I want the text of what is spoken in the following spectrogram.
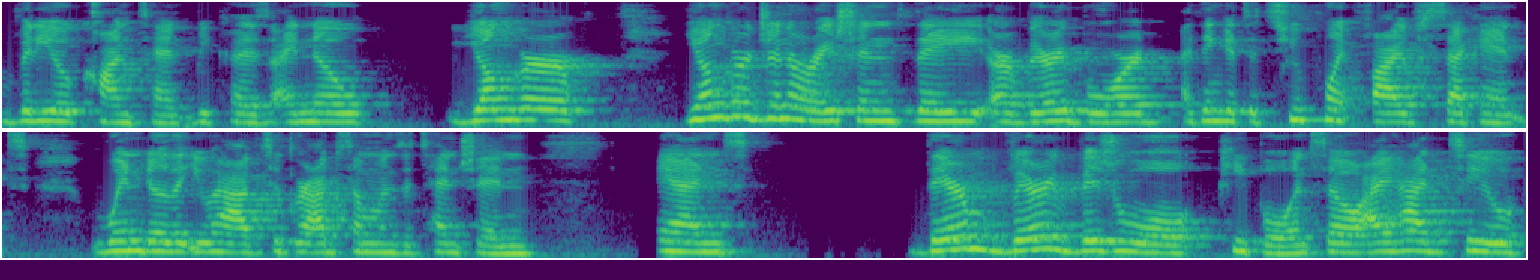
video content because I know younger younger generations they are very bored. I think it's a 2.5 second window that you have to grab someone's attention, and they're very visual people, and so I had to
